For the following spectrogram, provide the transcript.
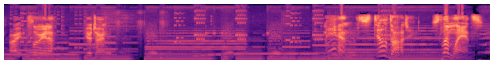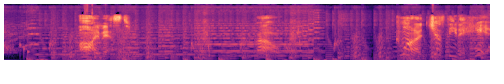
Alright, Florina, your turn. Man, still dodging. Slim Lance. Oh, I missed. Oh. Come on, I just need a hit.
